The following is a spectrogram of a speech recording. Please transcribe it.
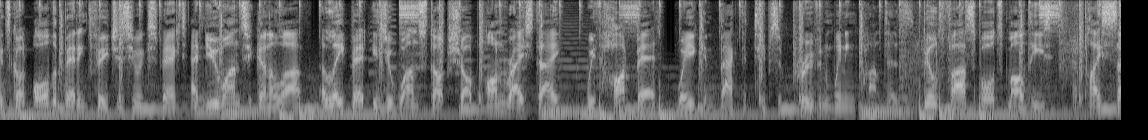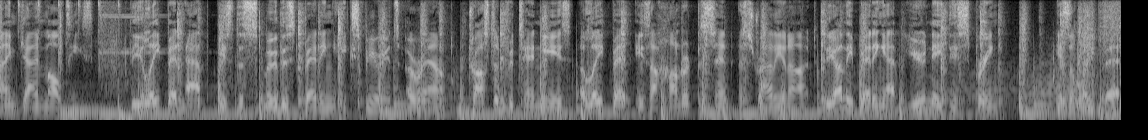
It's got all the betting features you expect and new ones you're going to love. Elite Bet is your one stop shop on race day with Hot Bet, where you can back the tips of proven winning punters, build fast sports multis, and play same game multis. The Elite Bet app is the smoothest betting experience around. Trusted for 10 years, Elite Bet is 100% Australian owned. The only betting app you need this spring is Elite Bet.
